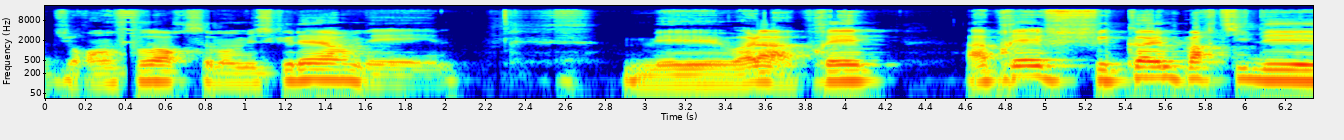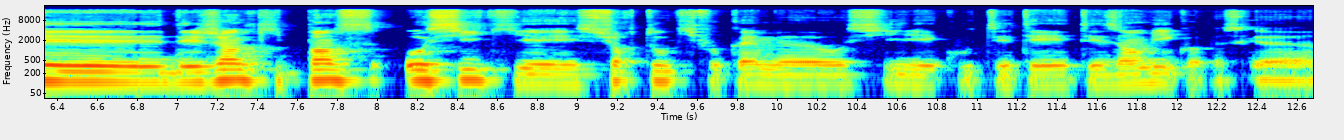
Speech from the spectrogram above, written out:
du renforcement musculaire. Mais mais voilà après après, je fais quand même partie des, des gens qui pensent aussi qui est surtout qu'il faut quand même euh, aussi écouter tes, tes envies, quoi, parce que euh,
